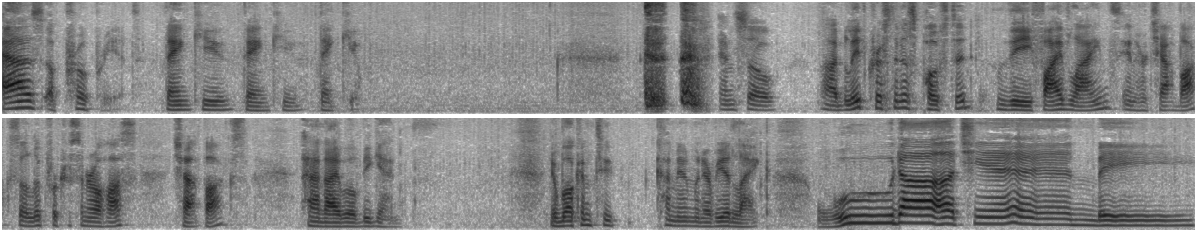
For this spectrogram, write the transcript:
As appropriate. Thank you, thank you, thank you. and so I believe Kristen has posted the five lines in her chat box. So look for Kristen Rojas chat box and I will begin. You're welcome to come in whenever you'd like. Wu da qian bei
